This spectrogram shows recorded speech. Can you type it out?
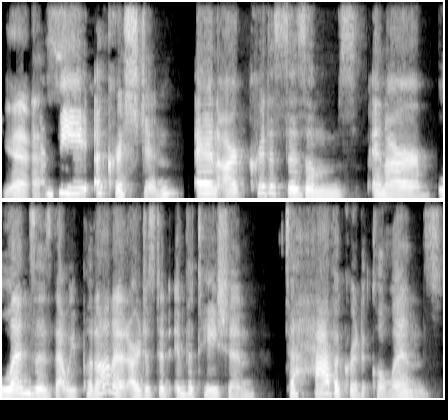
yes. and be a Christian. And our criticisms and our lenses that we put on it are just an invitation to have a critical lens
